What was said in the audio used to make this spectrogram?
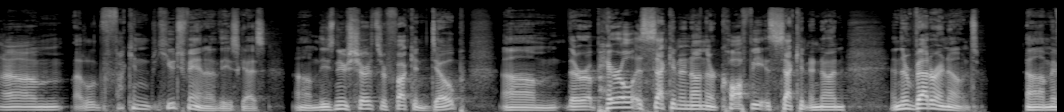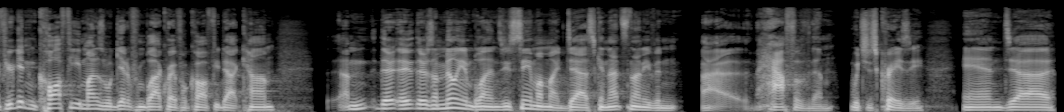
Um, I'm a fucking huge fan of these guys. Um, these new shirts are fucking dope. Um, their apparel is second to none. Their coffee is second to none, and they're veteran owned. Um, if you're getting coffee, you might as well get it from blackriflecoffee.com. Um, there, there's a million blends. You see them on my desk, and that's not even uh, half of them, which is crazy. And uh,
